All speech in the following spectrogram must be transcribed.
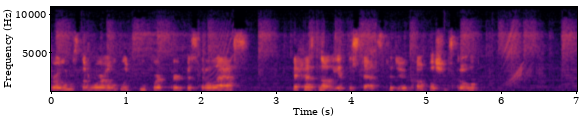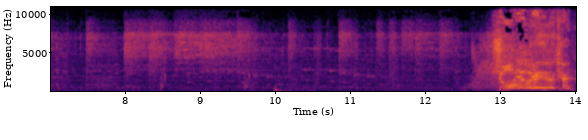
roams the world looking for a purpose, but alas, it has not yet the stats to do accomplish its goal. Shoryuken!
